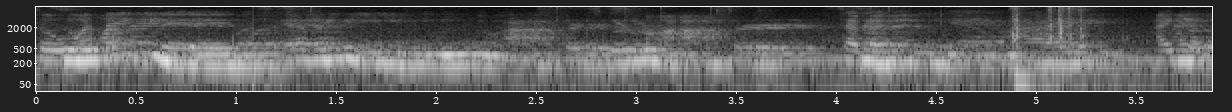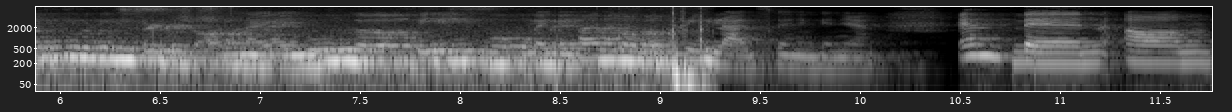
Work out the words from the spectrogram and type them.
So what I did was every evening, no, after, siguro mga after 7 p.m., I I continually search online, Google, Facebook, like paano mag-freelance, ganyan-ganyan. And then, um,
